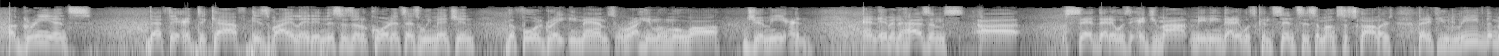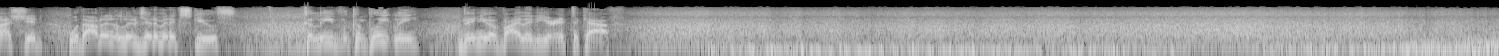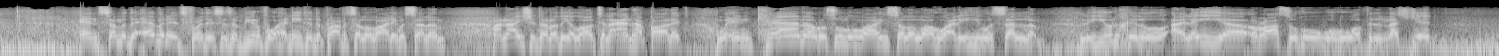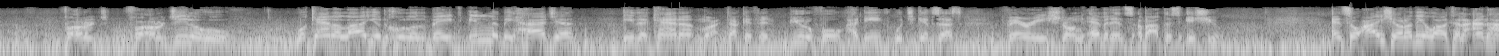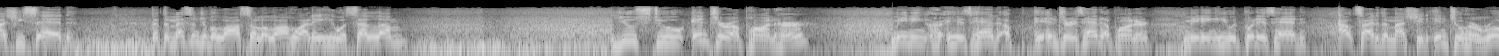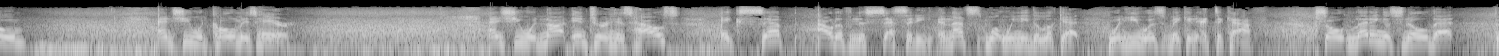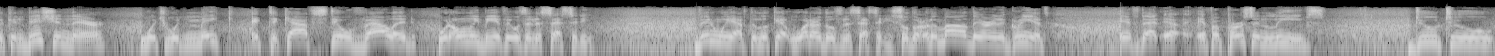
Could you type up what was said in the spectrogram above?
agreement that the itikaf is violated. And this is in accordance, as we mentioned, the four great imams, rahimahumullah, jami'an. And Ibn Hazm's uh, said that it was ijma, meaning that it was consensus amongst the scholars, that if you leave the masjid without a legitimate excuse to leave completely, then you have violated your itikaf. And some of the evidence for this is a beautiful hadith of the Prophet sallallahu alaihi wasallam. عن عائشة رضي الله تعالى عنها قالت: وإن كان رسول الله صلى الله عليه وسلم ليدخل علي رأسه وهو في المسجد فأرج فأرجله وكان لا يدخل البيت إلا بحاجة إذا كان معتكفا. Beautiful hadith which gives us very strong evidence about this issue. And so Aisha radiallahu ta'ala anha, she said that the Messenger of Allah sallallahu alayhi wasallam used to enter upon her, meaning his head, enter his head upon her, meaning he would put his head outside of the masjid into her room, and she would comb his hair. And she would not enter his house except out of necessity. And that's what we need to look at when he was making itikaf. So letting us know that the condition there, which would make itikaf still valid, would only be if it was a necessity. Then we have to look at what are those necessities. So the ulama, they're in agreement if that uh, if a person leaves due to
